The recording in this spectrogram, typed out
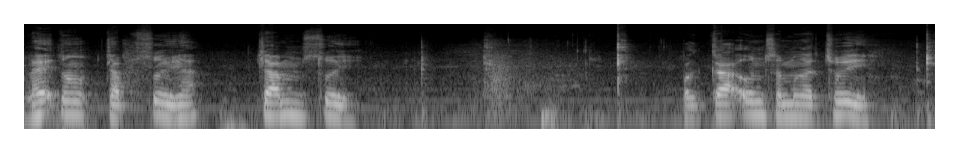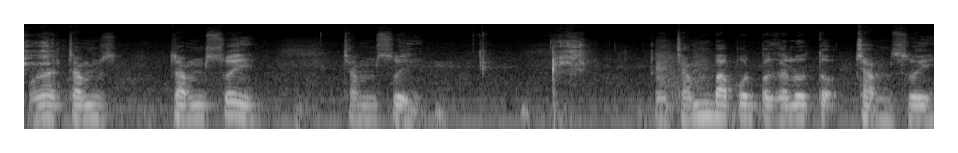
Lahat itong chapsoy ha. Chamsoy. Pagkaon sa mga choy. Mga cham, chamsoy. Chamsoy. Kay chamba po pagkaluto. Chamsoy.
